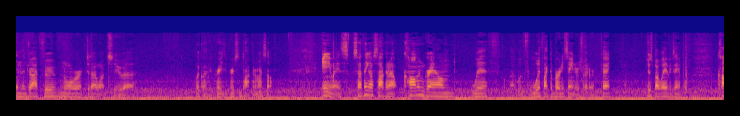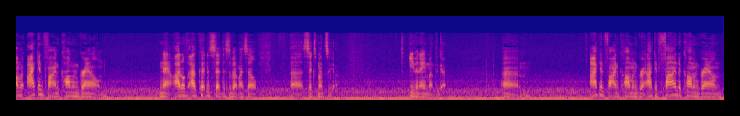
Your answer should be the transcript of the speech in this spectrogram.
in the drive-through, nor did I want to uh, look like a crazy person talking to myself. Anyways, so I think I was talking about common ground with uh, with with like a Bernie Sanders voter. Okay, just by way of example, common I can find common ground. Now I don't I couldn't have said this about myself uh, six months ago, even a month ago. Um, I can find common ground. I could find a common ground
